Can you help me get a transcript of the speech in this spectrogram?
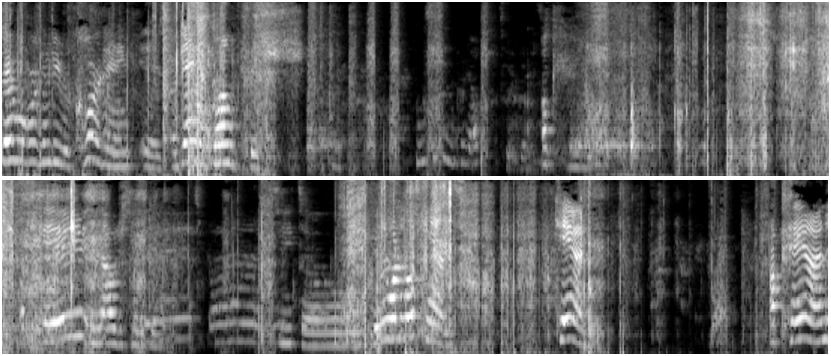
Today, what we're going to be recording is a game of goldfish. Who's gonna put it up? Okay. Okay, and now we're just gonna get Cito. Give me one of those cans. Can. What? A can.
